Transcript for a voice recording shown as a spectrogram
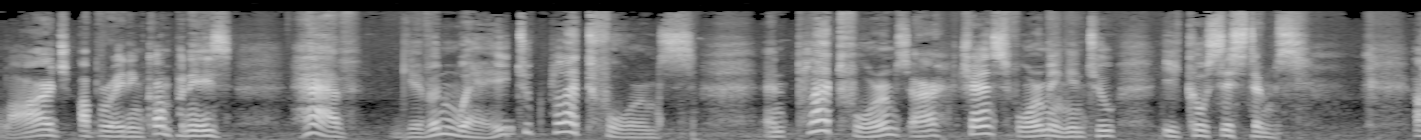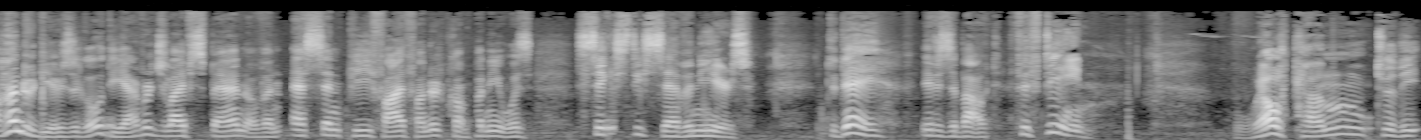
large operating companies have given way to platforms, and platforms are transforming into ecosystems. A hundred years ago, the average lifespan of an S&P 500 company was 67 years. Today, it is about 15. Welcome to the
